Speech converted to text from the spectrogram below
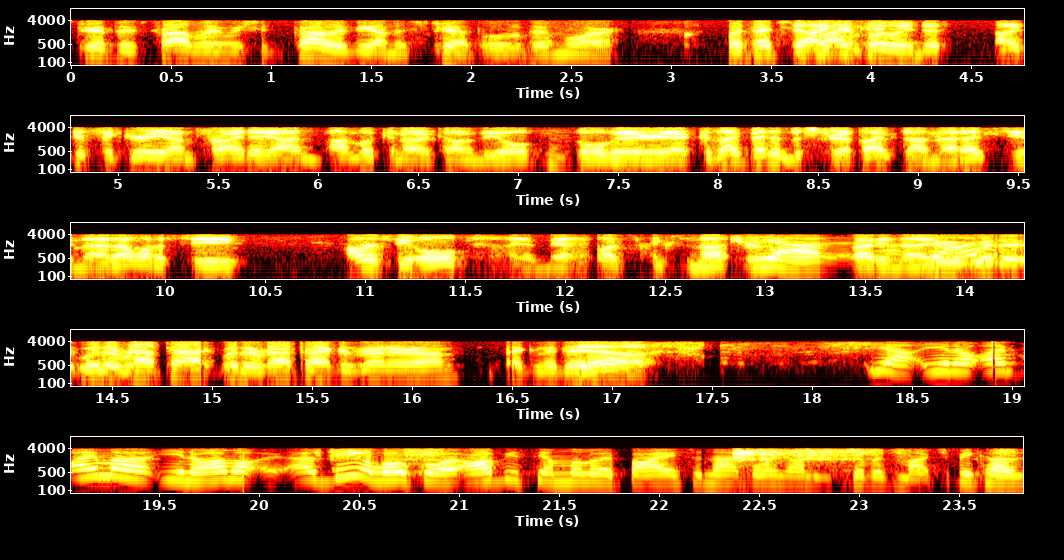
strip is probably we should probably be on the strip a little bit more. But that's Yeah, I completely opinion. dis- I disagree. On Friday, I'm I'm looking at going to the old the old area because I've been in the strip. I've done that. I've seen that. I want to see. I want to see old time, man. I want Frank Sinatra. Yeah, Friday night. Yeah, I'm- where the where the Rat Pack where the Rat Pack is running around back in the day. Yeah. Yeah, you know, I'm I'm a you know I'm a as being a local. Obviously, I'm a little bit biased and not going on to the strip as much because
